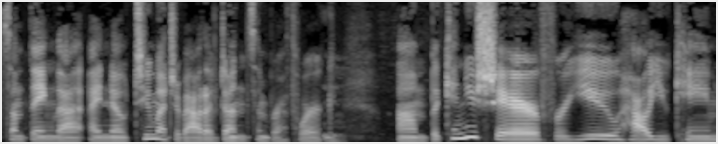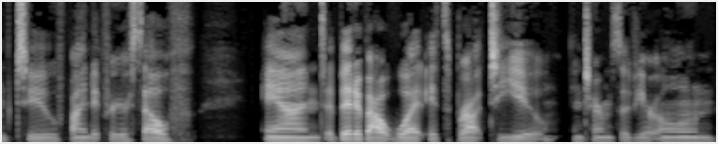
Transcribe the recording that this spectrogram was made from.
something that I know too much about. I've done some breathwork. Mm. Um, but can you share for you how you came to find it for yourself and a bit about what it's brought to you in terms of your own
